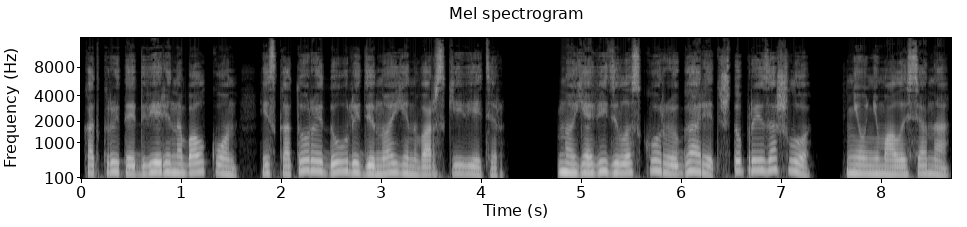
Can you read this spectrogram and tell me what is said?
к открытой двери на балкон, из которой дул ледяной январский ветер. «Но я видела скорую, Гарриет, что произошло?» — не унималась она.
